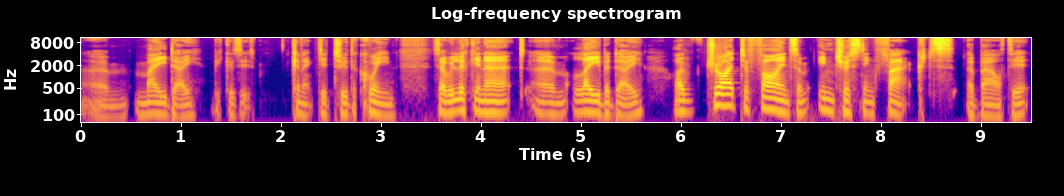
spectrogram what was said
um, May Day because it's connected to the Queen. So we're looking at um, Labour Day. I've tried to find some interesting facts about it,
